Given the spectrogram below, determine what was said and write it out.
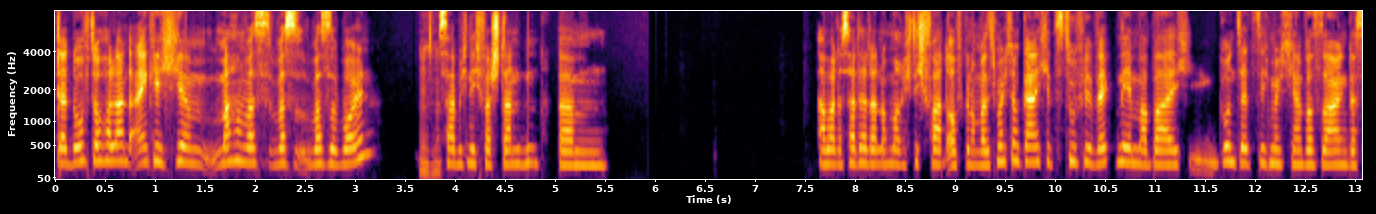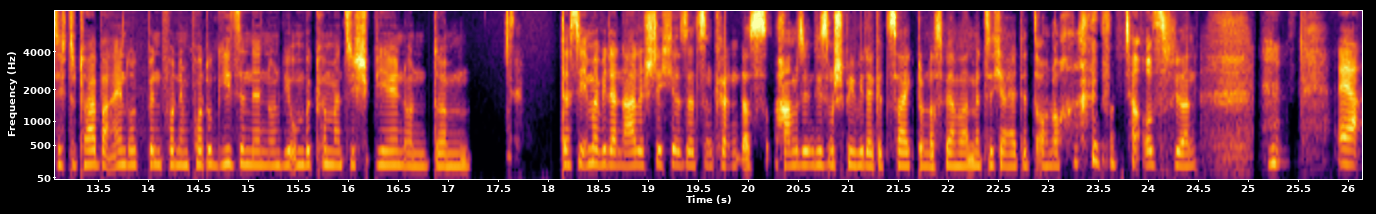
da durfte Holland eigentlich machen, was, was, was sie wollen. Mhm. Das habe ich nicht verstanden. Ähm, aber das hat ja dann nochmal richtig Fahrt aufgenommen. Also ich möchte auch gar nicht jetzt zu viel wegnehmen, aber ich grundsätzlich möchte ich einfach sagen, dass ich total beeindruckt bin von den Portugiesinnen und wie unbekümmert sie spielen und ähm, dass sie immer wieder Nadelstiche setzen können. Das haben sie in diesem Spiel wieder gezeigt und das werden wir mit Sicherheit jetzt auch noch weiter ausführen. Ja,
